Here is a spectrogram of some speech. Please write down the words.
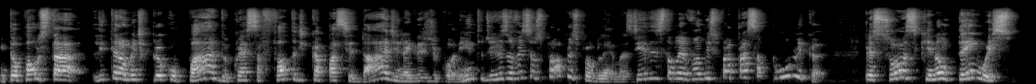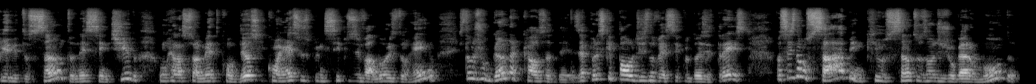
Então Paulo está literalmente preocupado com essa falta de capacidade na igreja de Corinto de resolver seus próprios problemas. E eles estão levando isso para a praça pública. Pessoas que não têm o Espírito Santo, nesse sentido, um relacionamento com Deus, que conhece os princípios e valores do reino, estão julgando a causa deles. É por isso que Paulo diz no versículo 2 e 3: Vocês não sabem que os santos vão de julgar o mundo?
